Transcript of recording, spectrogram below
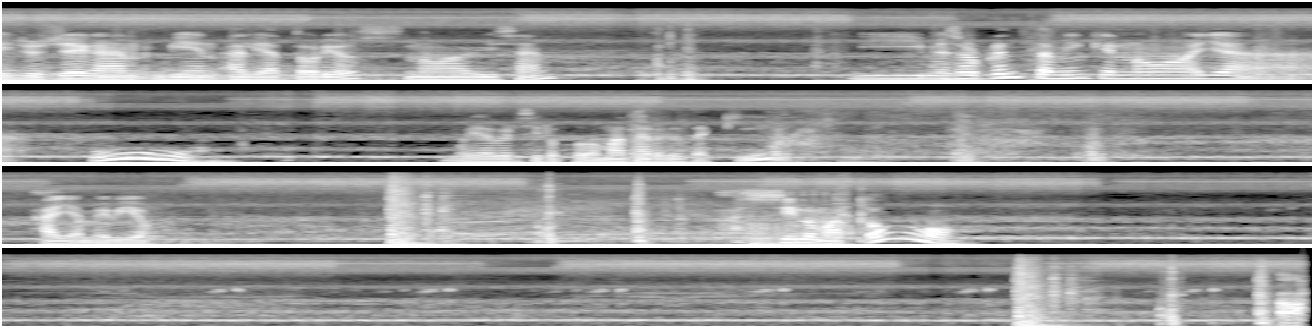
Ellos llegan bien aleatorios, no avisan. Y me sorprende también que no haya... Uh, voy a ver si lo puedo matar desde aquí. Ah, ya me vio. Ah, sí lo mató. Ah.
